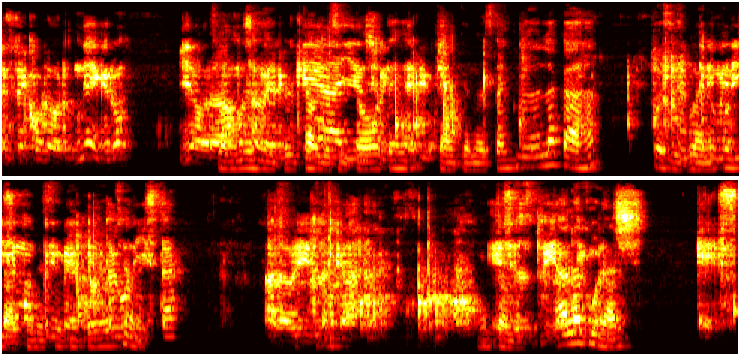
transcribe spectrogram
Es de color negro y ahora Solo vamos a ver el qué hay en su interior. que aunque no está incluido en la caja, pues es El bueno contar con este primer tipo de protagonista al abrir la caja es Entonces, el a la final, Watch S.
